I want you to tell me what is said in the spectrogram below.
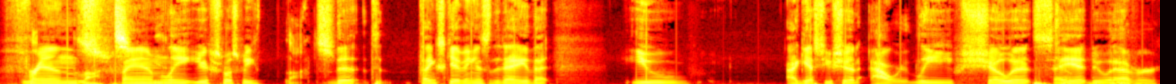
friends, Lots, family. You're supposed to be. Lots. The, t- Thanksgiving is the day that you. I guess you should outwardly show it, say it, do whatever.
